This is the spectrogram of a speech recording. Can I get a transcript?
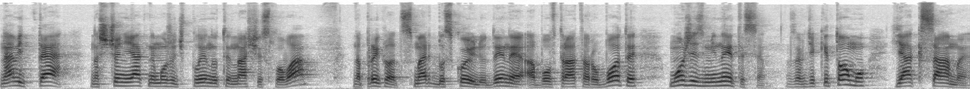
Навіть те, на що ніяк не можуть вплинути наші слова, наприклад, смерть близької людини або втрата роботи, може змінитися завдяки тому, як саме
